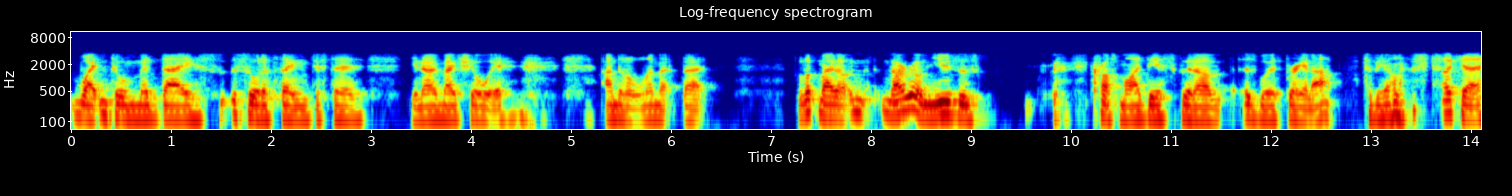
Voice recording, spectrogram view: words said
wait until midday sort of thing just to, you know, make sure we're under the limit. But look, mate, uh, no real news has crossed my desk that I've, is worth bringing up. To be honest. Okay.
